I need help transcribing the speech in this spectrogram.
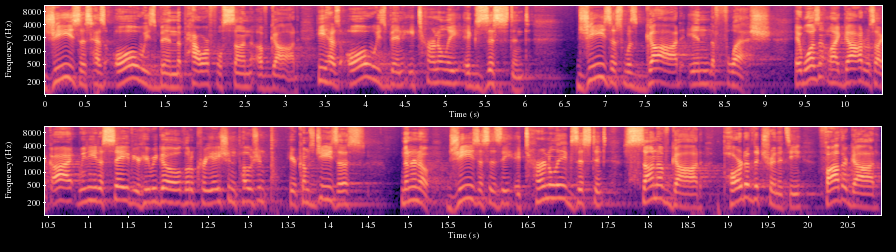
Jesus has always been the powerful Son of God. He has always been eternally existent. Jesus was God in the flesh. It wasn't like God was like, all right, we need a Savior. Here we go, little creation potion. Here comes Jesus. No, no, no. Jesus is the eternally existent Son of God, part of the Trinity, Father God,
